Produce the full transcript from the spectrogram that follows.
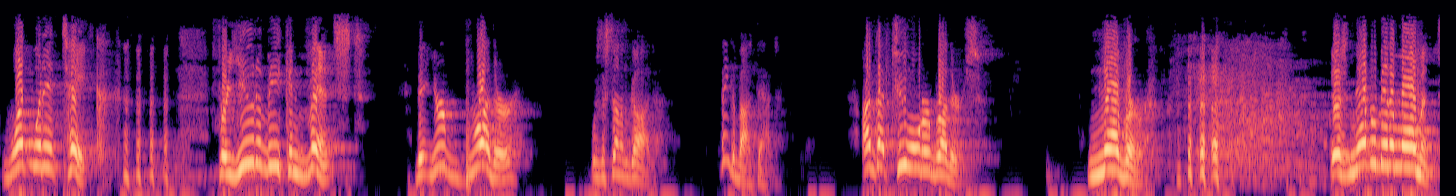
what would it take for you to be convinced that your brother was the Son of God. Think about that. I've got two older brothers. Never. There's never been a moment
